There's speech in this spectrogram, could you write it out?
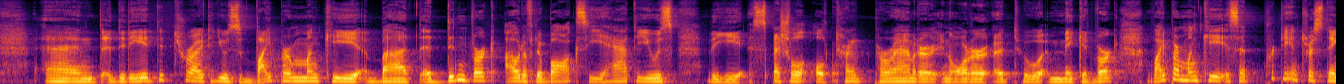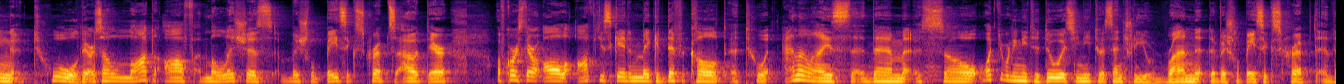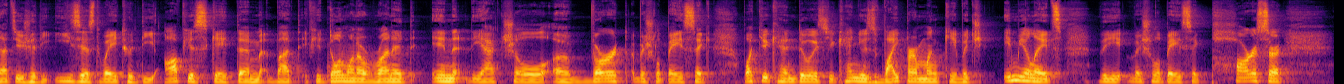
And Didier did try to use ViperMonkey, but it didn't work out of the box. He had to use the special alternate parameter in order uh, to make it work. ViperMonkey is a pretty interesting tool. There's a lot of malicious Visual Basic scripts out there of course, they're all obfuscated and make it difficult to analyze them. So what you really need to do is you need to essentially run the Visual Basic script. That's usually the easiest way to deobfuscate them. But if you don't want to run it in the actual uh, Vert Visual Basic, what you can do is you can use ViperMonkey, which emulates the Visual Basic parser.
